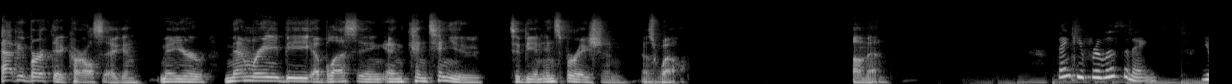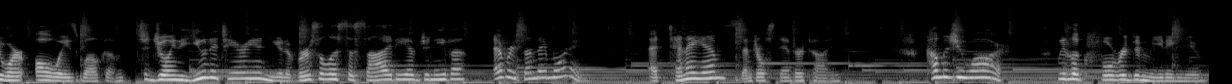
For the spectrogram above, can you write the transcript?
Happy birthday, Carl Sagan. May your memory be a blessing and continue to be an inspiration as well. Amen. Thank you for listening. You are always welcome to join the Unitarian Universalist Society of Geneva every Sunday morning at 10 a.m. Central Standard Time. Come as you are. We look forward to meeting you.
